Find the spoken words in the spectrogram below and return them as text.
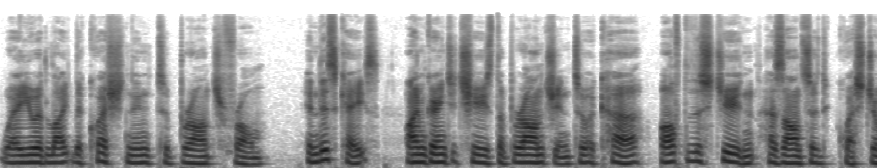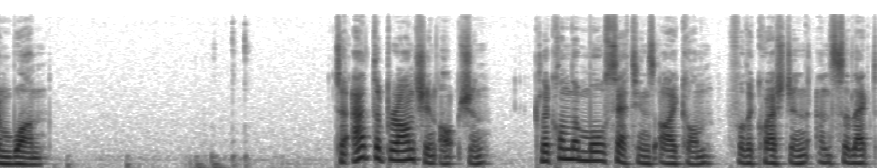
where you would like the questioning to branch from. In this case, I'm going to choose the branching to occur after the student has answered question 1. To add the branching option, click on the More Settings icon for the question and select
